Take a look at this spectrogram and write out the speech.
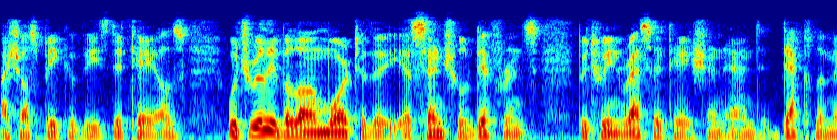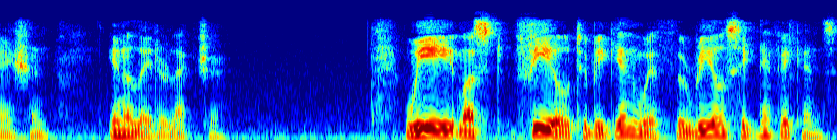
I shall speak of these details, which really belong more to the essential difference between recitation and declamation, in a later lecture. We must feel to begin with the real significance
